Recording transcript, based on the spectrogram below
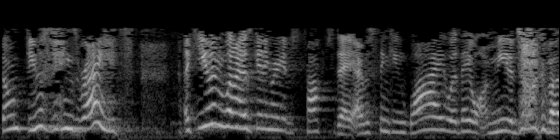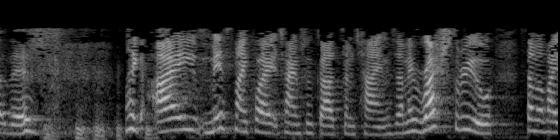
don't do things right. Like, even when I was getting ready to talk today, I was thinking, why would they want me to talk about this? like, I miss my quiet times with God sometimes, and I rush through some of my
